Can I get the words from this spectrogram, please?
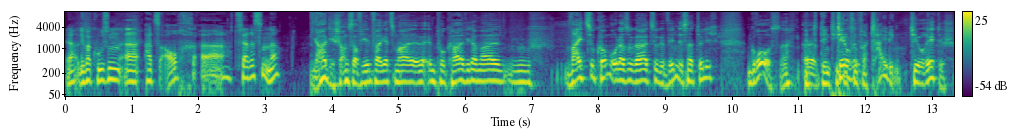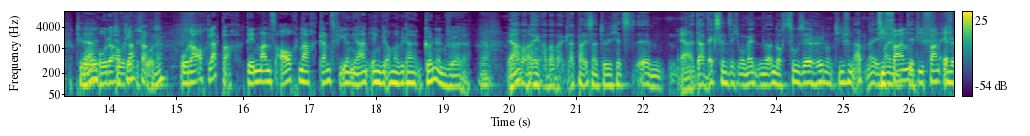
Ja, Leverkusen äh, hat's auch äh, zerrissen, ne? Ja, die Chance auf jeden Fall jetzt mal äh, im Pokal wieder mal äh, weit zu kommen oder sogar zu gewinnen, ist natürlich groß. Ne? Äh, Den Titel zu verteidigen. Theoretisch. Theoretisch Oder auch theoretisch Gladbach, groß. ne? Oder auch Gladbach, denen man es auch nach ganz vielen Jahren irgendwie auch mal wieder gönnen würde. Ja. Ja, aber, also- bei, aber bei Gladbach ist natürlich jetzt, ähm, Ja. da wechseln sich im Moment noch zu sehr Höhen und Tiefen ab. Ne? Ich Die fahren- die fahren Wenn echt du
